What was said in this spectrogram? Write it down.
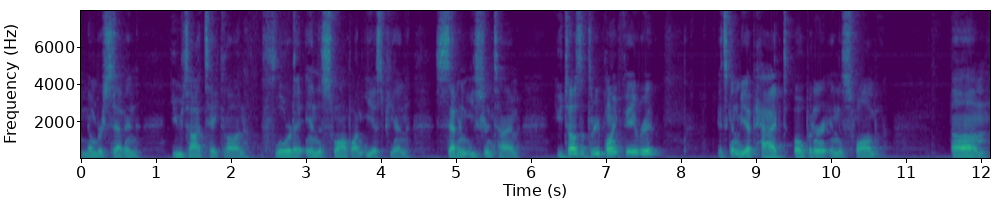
number seven Utah take on Florida in the swamp on ESPN, 7 Eastern Time. Utah's a three point favorite. It's going to be a packed opener in the swamp. Um,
